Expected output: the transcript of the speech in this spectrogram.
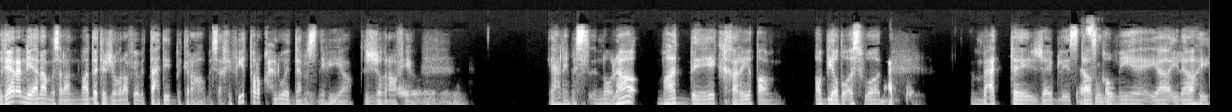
غير إني أنا مثلا مادة الجغرافيا بالتحديد بكرهها بس أخي في طرق حلوة تدرسني فيها الجغرافيا. يعني بس إنه لا مادة هيك خريطة أبيض وأسود. معتة جايب لي أستاذ قومية يا إلهي.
